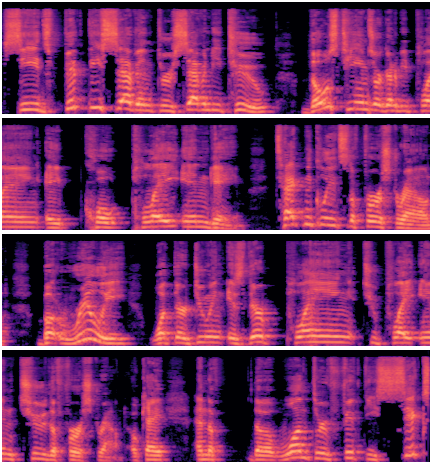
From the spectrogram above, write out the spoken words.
seeds 57 through 72, those teams are going to be playing a quote play in game. Technically, it's the first round, but really what they're doing is they're playing to play into the first round, okay? And the the 1 through 56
